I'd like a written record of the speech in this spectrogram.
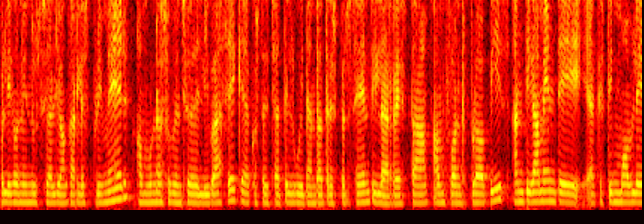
polígon industrial Joan Carles I, amb una subvenció de l'IBACE que ha costejat el 83% i la resta amb fons propis. Antigament eh, aquest immoble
